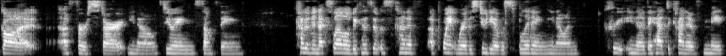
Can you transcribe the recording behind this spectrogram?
got a first start you know doing something kind of the next level because it was kind of a point where the studio was splitting you know and cre- you know they had to kind of make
